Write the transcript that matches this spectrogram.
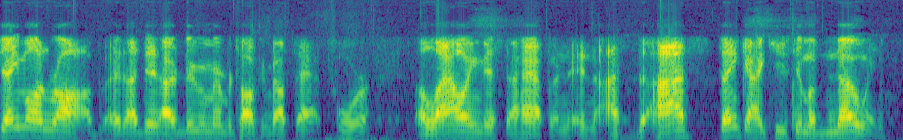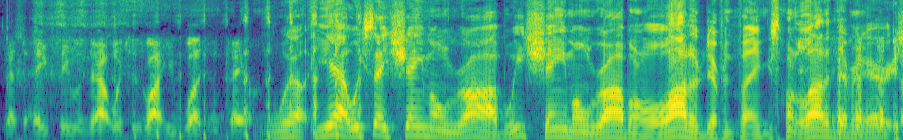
shame on Rob. And I did. I do remember talking about that for allowing this to happen. And I, I think I accused him of knowing that the AC was out, which is why he wasn't there. Well, yeah, we say shame on Rob. We shame on Rob on a lot of different things, on a lot of different areas.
